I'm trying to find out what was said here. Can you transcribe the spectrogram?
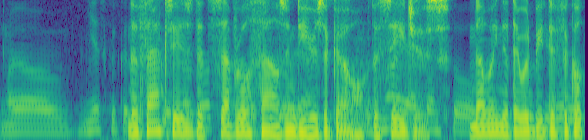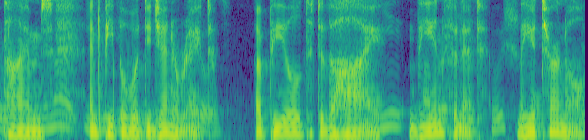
The fact is that several thousand years ago, the sages, knowing that there would be difficult times and people would degenerate, appealed to the high, the infinite, the eternal,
